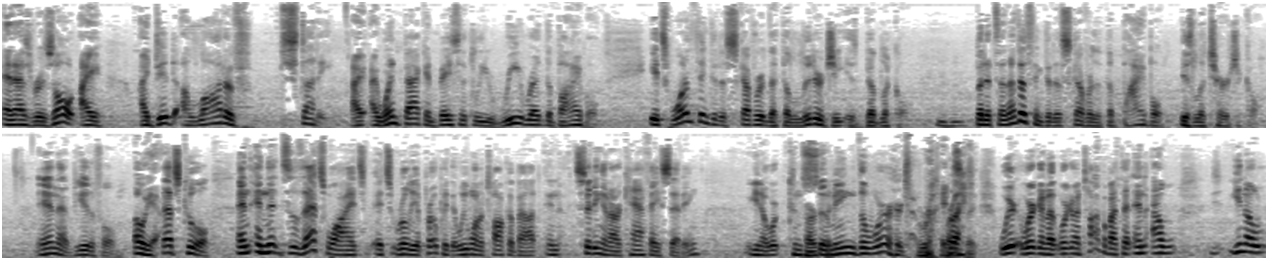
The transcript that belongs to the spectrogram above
and as a result, I I did a lot of study. I, I went back and basically reread the Bible It's one thing to discover that the liturgy is biblical, but it's another thing to discover that the Bible is liturgical. Isn't that beautiful? Oh, yeah. that's cool. And and th- so that's why it's it's really appropriate that we want to talk about in sitting in our cafe setting. You know, we're consuming the word. Right. right. We're, we're gonna we're gonna talk about that. And I, you know,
